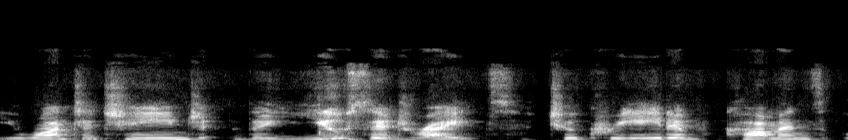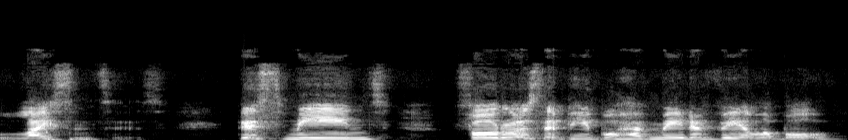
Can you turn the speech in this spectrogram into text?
you want to change the usage rights to Creative Commons licenses. This means photos that people have made available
